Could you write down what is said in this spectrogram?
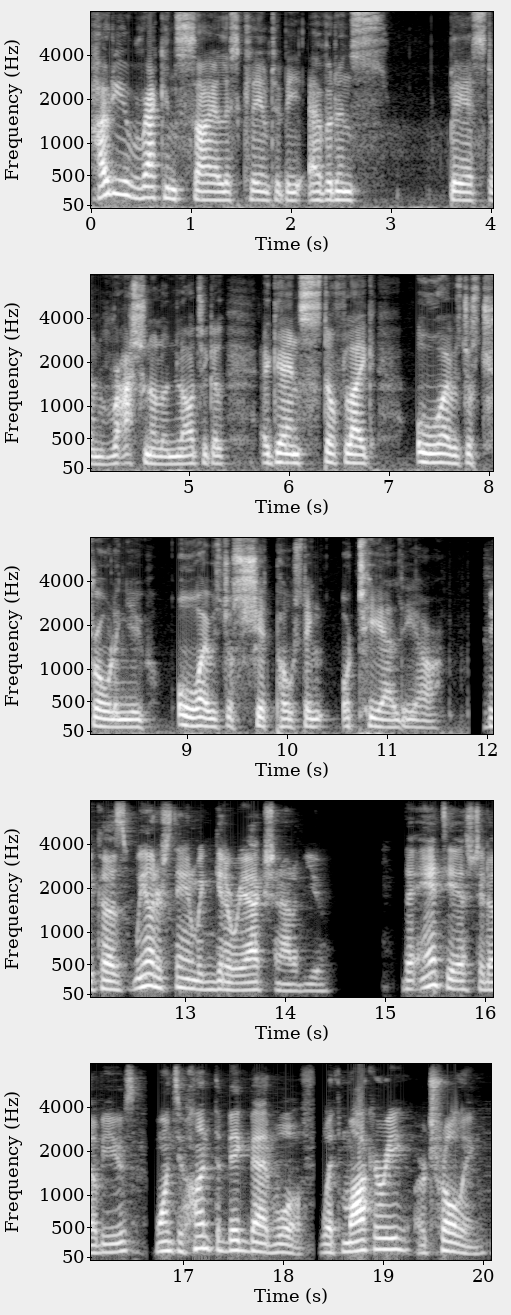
How do you reconcile this claim to be evidence based and rational and logical against stuff like, oh, I was just trolling you, oh, I was just shitposting, or TLDR? Because we understand we can get a reaction out of you. The anti SJWs want to hunt the big bad wolf with mockery or trolling,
